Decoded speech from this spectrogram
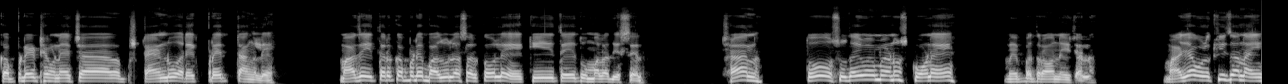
कपडे ठेवण्याच्या स्टँडवर एक प्रेत टांगले. माझे इतर कपडे बाजूला सरकवले की ते तुम्हाला दिसेल. छान. तो सुदैव माणूस कोण आहे? मैपतरावने विचारला. माझ्या ओळखीचा नाही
